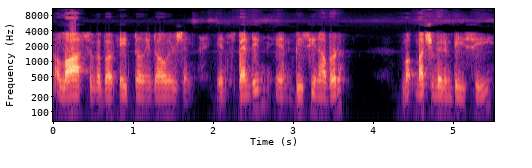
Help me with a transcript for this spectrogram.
a loss of about eight billion dollars in in spending in BC and Alberta, m- much of it in BC,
